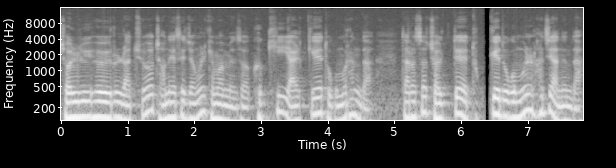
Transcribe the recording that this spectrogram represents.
전류 효율을 낮추어 전해 세정을 겸하면서 극히 얇게 도금을 한다. 따라서 절대 두께 도금을 하지 않는다.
